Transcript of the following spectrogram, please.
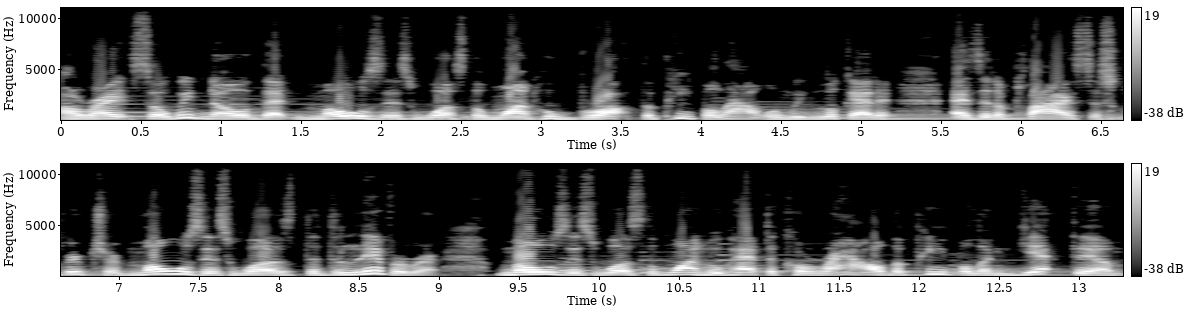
All right, so we know that Moses was the one who brought the people out. When we look at it as it applies to scripture, Moses was the deliverer. Moses was the one who had to corral the people and get them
